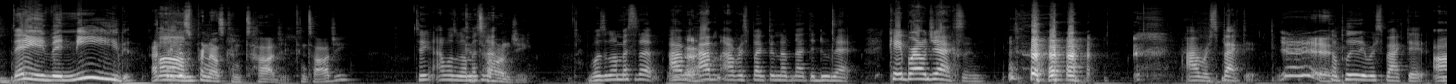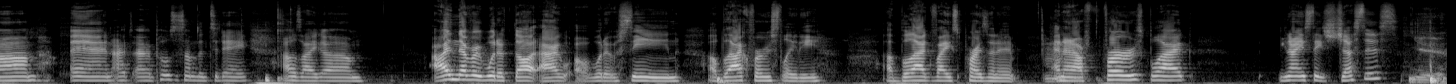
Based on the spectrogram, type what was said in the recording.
They didn't even need. I think it's um, pronounced Kentaji. Kentaji. see, I wasn't gonna mess it up. Kentanji. Wasn't gonna mess it up. Okay. I, I, I respect enough not to do that. K. Brown Jackson. I respect it. Yeah. Yeah. Completely respect it. Um, and I, I posted something today. I was like, um, I never would have thought I would have seen a black first lady, a black vice president, and then our first black United States justice, Yeah.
